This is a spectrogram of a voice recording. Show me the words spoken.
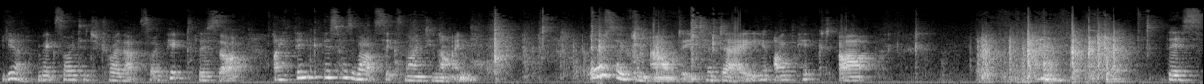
yeah, I'm excited to try that. So I picked this up. I think this was about $6.99. Also from Aldi today, I picked up this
